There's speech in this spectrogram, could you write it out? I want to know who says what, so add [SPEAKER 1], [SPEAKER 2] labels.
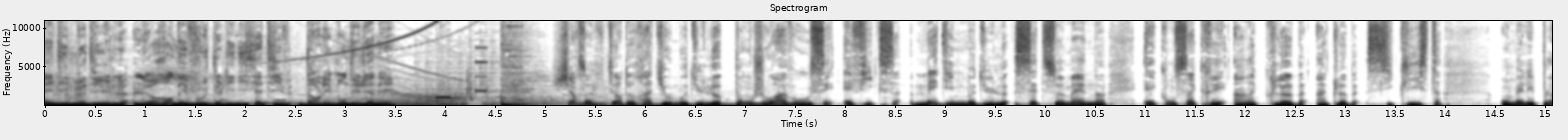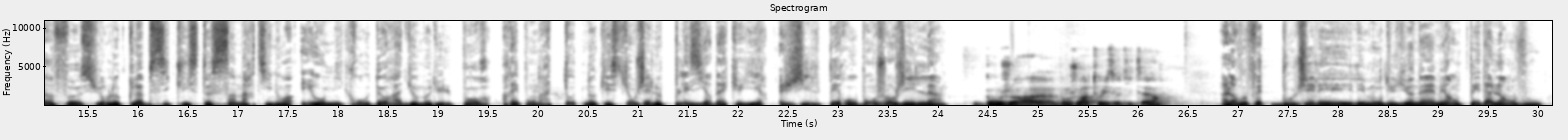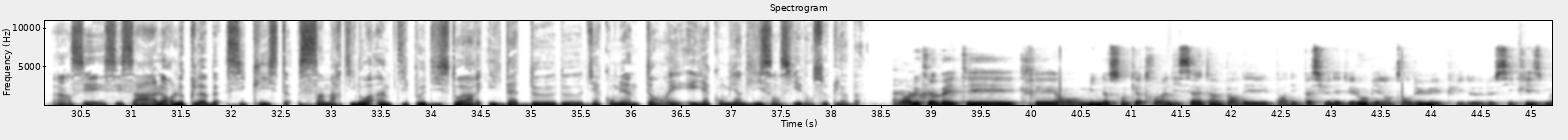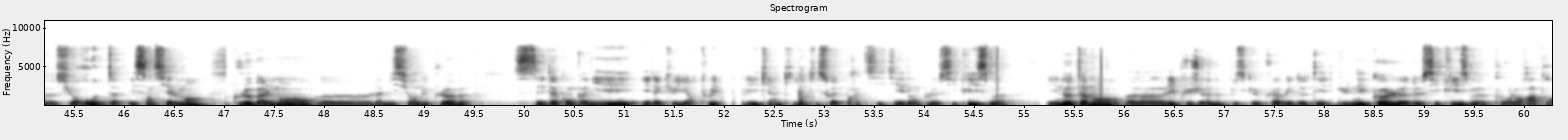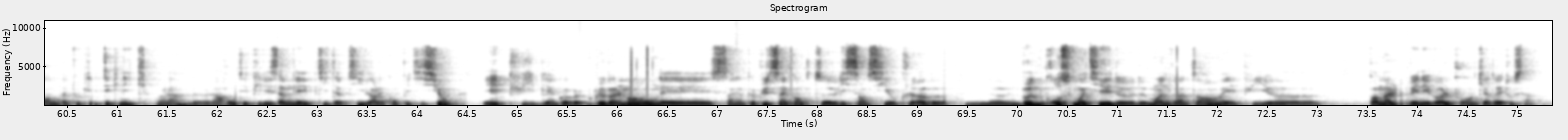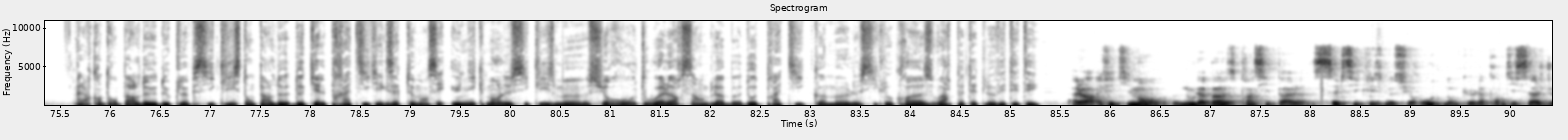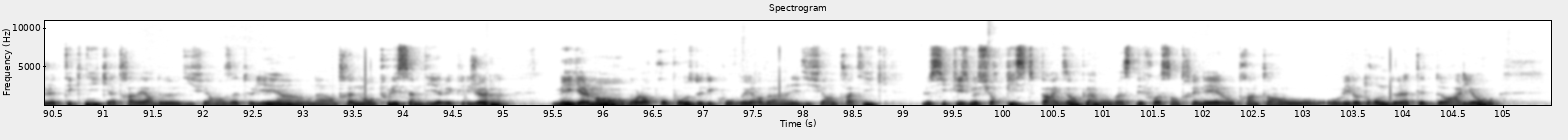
[SPEAKER 1] Made in Module, le rendez-vous de l'initiative dans les monts du Lyonnais.
[SPEAKER 2] Chers auditeurs de Radio Module, bonjour à vous, c'est FX. Made in Module cette semaine est consacré à un club, un club cycliste. On met les pleins feux sur le club cycliste Saint-Martinois et au micro de Radio Module pour répondre à toutes nos questions, j'ai le plaisir d'accueillir Gilles Perrault. Bonjour Gilles.
[SPEAKER 3] Bonjour, bonjour à tous les auditeurs.
[SPEAKER 2] Alors vous faites bouger les, monts du Lyonnais, mais en pédalant, vous. Hein, c'est ça. Alors le club cycliste Saint-Martinois, un petit peu d'histoire. Il date de d'il y a combien de temps et, il y a combien de licenciés dans ce club?
[SPEAKER 3] Alors le club a été créé en 1997 hein, par, des, par des passionnés de vélo bien entendu et puis de, cyclisme sur route essentiellement. Globalement, euh, la mission du club c'est d'accompagner et d'accueillir tous les publics hein, qui, souhaitent pratiquer donc le cyclisme et notamment euh, les plus jeunes, puisque le club est doté d'une école de cyclisme pour leur apprendre bah, toutes les techniques de la route et puis les amener petit à petit vers la compétition. Et puis bien globalement, on est un peu plus de 50 licenciés au club, une, bonne grosse moitié de, de, moins de 20 ans et puis euh, pas mal de bénévoles pour encadrer tout ça.
[SPEAKER 2] Alors quand on parle de, club cycliste, on parle de, quelle pratique exactement? C'est uniquement le cyclisme sur route ou alors ça englobe d'autres pratiques comme le cyclocross, voire peut-être le VTT
[SPEAKER 3] alors effectivement, nous la base principale c'est le cyclisme sur route, donc euh, l'apprentissage de la technique à travers de différents ateliers. Hein. On a entraînement tous les samedis avec les jeunes, mais également on leur propose de découvrir ben, les différentes pratiques. Le cyclisme sur piste par exemple, hein. on va des fois s'entraîner au printemps au, au Vélodrome de la Tête d'Or à Lyon.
